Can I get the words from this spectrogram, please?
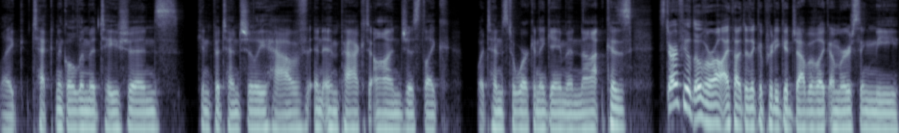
like technical limitations can potentially have an impact on just like what tends to work in a game and not because starfield overall i thought did like a pretty good job of like immersing me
